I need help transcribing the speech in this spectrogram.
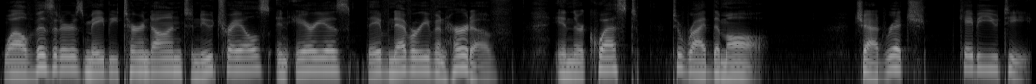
while visitors may be turned on to new trails in areas they've never even heard of in their quest to ride them all. Chad Rich, KBUT.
